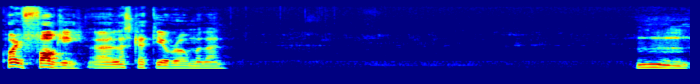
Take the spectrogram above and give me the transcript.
quite foggy. Uh, let's get the aroma then. Mmm.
